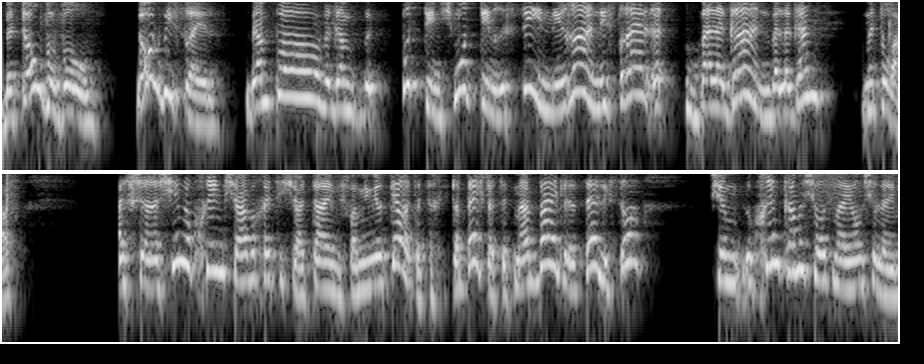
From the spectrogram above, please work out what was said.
בתוהו ובוהו, לא רק בישראל, גם פה וגם פוטין, שמוטין, רסין, איראן, ישראל, בלגן, בלגן מטורף. אז כשאנשים לוקחים שעה וחצי, שעתיים, לפעמים יותר, אתה צריך להתלבש, לצאת מהבית, לזה, לנסוע, כשהם לוקחים כמה שעות מהיום שלהם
